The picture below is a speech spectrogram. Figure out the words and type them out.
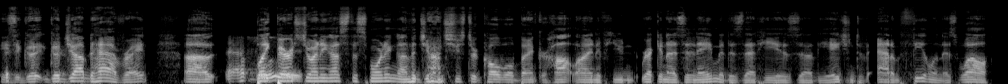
He's a good good job to have, right? Uh. Blake Baratz joining us this morning on the John Schuster Coldwell Banker Hotline. If you recognize the name, it is that he is uh, the agent of Adam Thielen as well.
